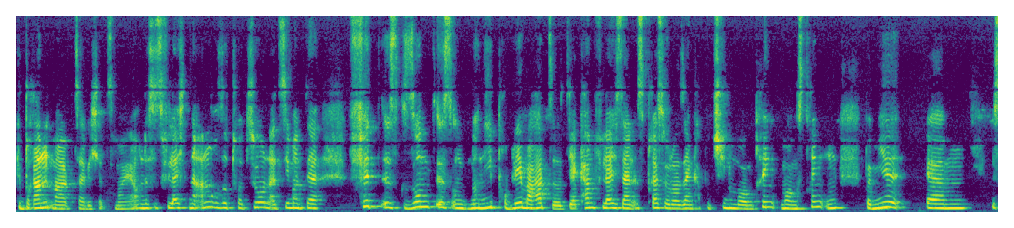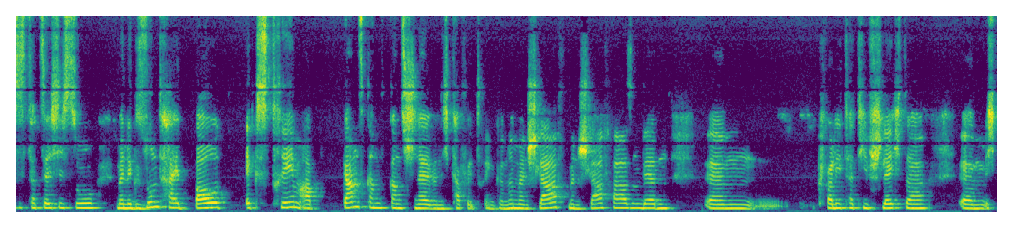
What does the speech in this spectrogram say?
gebrandmarkt, sage ich jetzt mal. Ja, und das ist vielleicht eine andere Situation als jemand, der fit ist, gesund ist und noch nie Probleme hatte. Der kann vielleicht sein Espresso oder sein Cappuccino morgen trink morgens trinken. Bei mir ähm, ist es tatsächlich so, meine Gesundheit baut extrem ab. Ganz, ganz, ganz schnell, wenn ich Kaffee trinke. Ne? Mein Schlaf, meine Schlafphasen werden ähm, qualitativ schlechter. Ähm, ich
